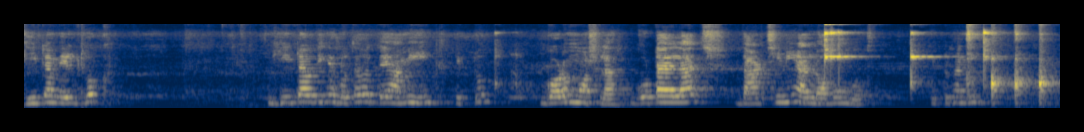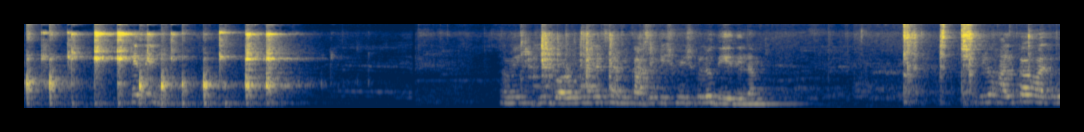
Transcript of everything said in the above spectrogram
ঘিটা মেল্ট হোক। ঘিটা ওদিকে হতে হতে আমি একটু গরম মশলা, গোটা এলাচ, দারচিনি আর লবঙ্গ একটুখানি খেতে নিই। আমি ঘি গরম হয়ে গেছে, আমি কাজু কিশমিশগুলো দিয়ে দিলাম। এগুলো হালকা ভাজবো,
